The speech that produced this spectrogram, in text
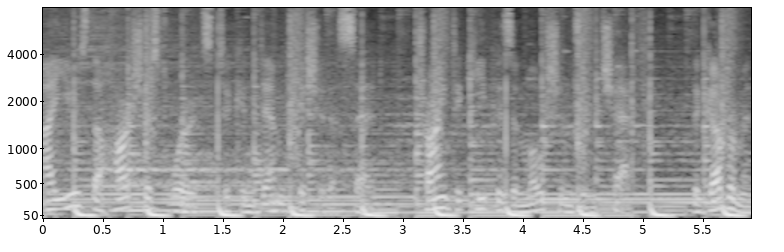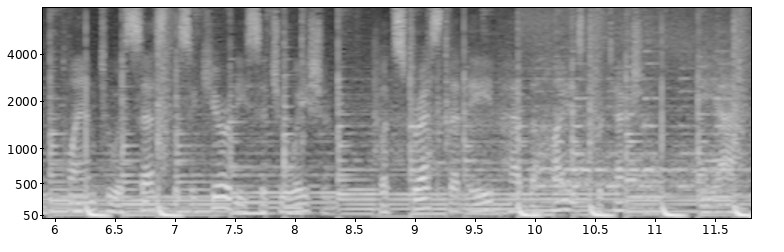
I use the harshest words to condemn Kishida said, trying to keep his emotions in check. The government planned to assess the security situation, but stressed that Abe had the highest protection, the act.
